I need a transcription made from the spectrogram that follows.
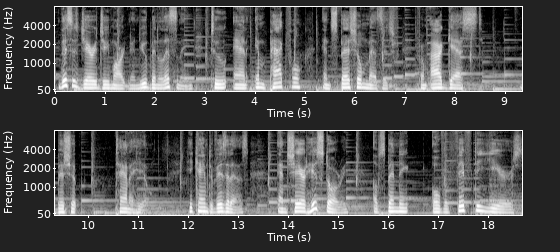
This is Jerry G. Martin, and you've been listening to an impactful and special message from our guest, Bishop Tannehill. He came to visit us and shared his story of spending over 50 years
